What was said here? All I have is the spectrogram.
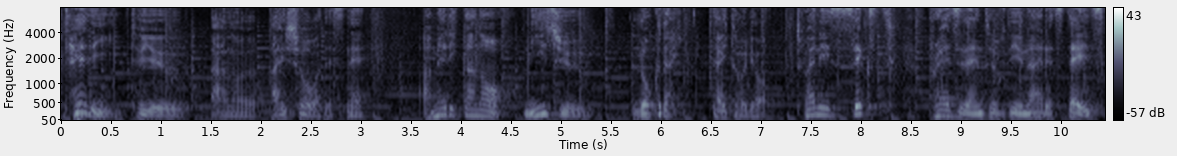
テディというあの愛称はですねアメリカの26代大統領 26th President of the United States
